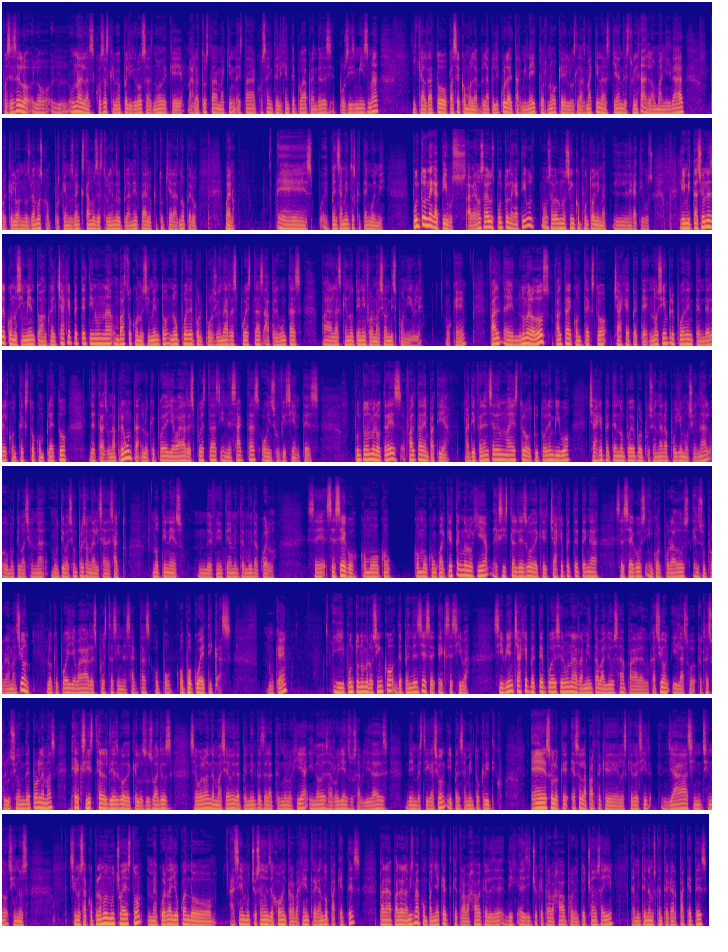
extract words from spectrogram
pues esa es lo, lo, una de las cosas que veo peligrosas, ¿no? De que al rato esta máquina, esta cosa inteligente pueda aprender por sí misma y que al rato pase como la, la película de Terminator, ¿no? Que los, las máquinas quieran destruir a la humanidad porque lo, nos vemos, porque nos ven que estamos destruyendo el planeta, lo que tú quieras, ¿no? Pero bueno, es, eh, pensamientos que tengo en mí. Puntos negativos. A ver, vamos a ver los puntos negativos. Vamos a ver unos cinco puntos negativos. Limitaciones de conocimiento. Aunque el chat GPT tiene un vasto conocimiento, no puede proporcionar respuestas a preguntas para las que no tiene información disponible. Ok. Eh, número dos, falta de contexto ChatGPT. No siempre puede entender el contexto completo detrás de una pregunta, lo que puede llevar a respuestas inexactas o insuficientes. Punto número tres, falta de empatía. A diferencia de un maestro o tutor en vivo, ChatGPT no puede proporcionar apoyo emocional o motivación personalizada. Exacto. No tiene eso. Definitivamente muy de acuerdo. Se, se cego. Como, como, con cualquier tecnología, existe el riesgo de que ChatGPT tenga sesgos incorporados en su programación, lo que puede llevar a respuestas inexactas o, poco éticas. Y punto número 5, dependencia excesiva. Si bien ChatGPT puede ser una herramienta valiosa para la educación y la resolución de problemas, existe el riesgo de que los usuarios se vuelvan demasiado dependientes de la tecnología y no desarrollen sus habilidades de investigación y pensamiento crítico. Eso es, lo que, eso es la parte que les quiero decir. Ya si, si, no, si, nos, si nos acoplamos mucho a esto, me acuerdo yo cuando hace muchos años de joven trabajé entregando paquetes para, para la misma compañía que, trabajaba, que les he, dicho que trabajaba por 28 años ahí, también teníamos que entregar paquetes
